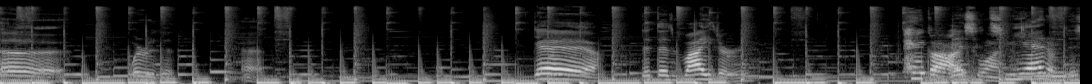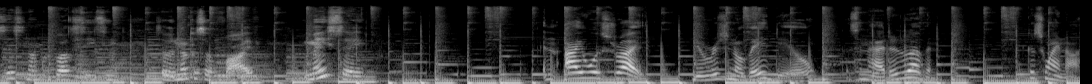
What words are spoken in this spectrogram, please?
Uh where is it? Uh, yeah, the divider. Hey guys, This it's one. me Adam. This is number 12 season, so in episode 5, you may say, I was right. The original video doesn't have 11. Because why not?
